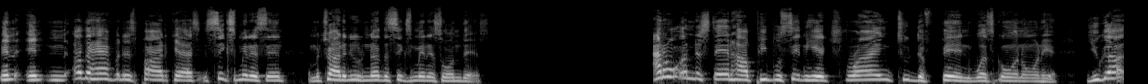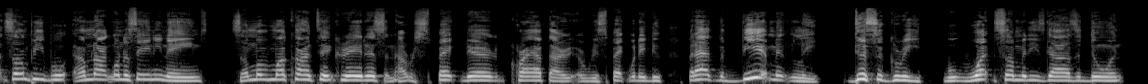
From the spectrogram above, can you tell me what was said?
In, in, in the other half of this podcast, six minutes in, I'm gonna try to do another six minutes on this. I don't understand how people sitting here trying to defend what's going on here. You got some people, I'm not going to say any names. Some of them are content creators, and I respect their craft. I respect what they do, but I have to vehemently disagree with what some of these guys are doing,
